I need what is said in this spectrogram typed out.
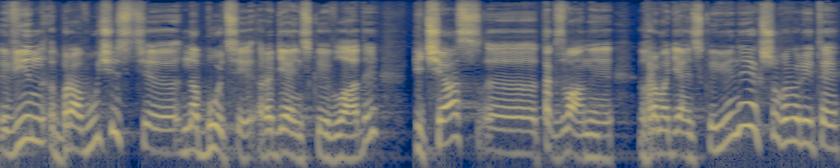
він брав участь е, на боці радянської влади під час е, так званої громадянської війни, якщо говорити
